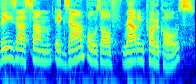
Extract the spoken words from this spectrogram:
These are some examples of routing protocols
